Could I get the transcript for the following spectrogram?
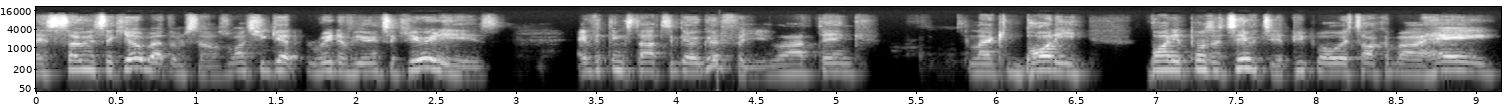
they're so insecure about themselves. Once you get rid of your insecurities, everything starts to go good for you. I think like body body positivity. People always talk about, hey,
